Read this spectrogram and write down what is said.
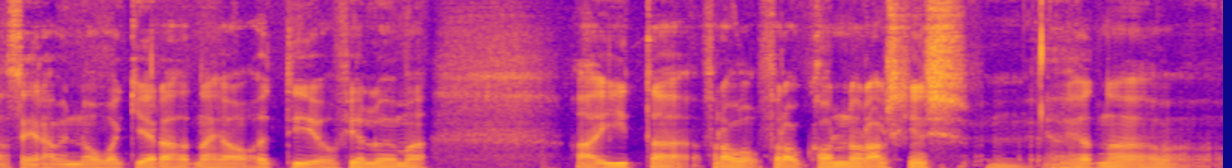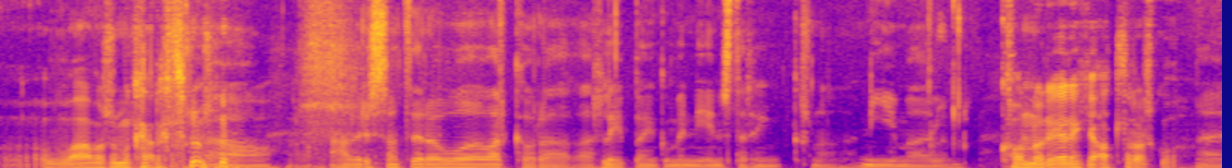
að þeir hafi nóg að gera þarna hjá ötti og félögum að að íta frá, frá Conor allskins mm, hérna og vafa sem að karakterum. Það verður samt þeirra að varkára að hleypa einhverjum inn í einstarhing nýjum aðlum Conor er ekki allra sko. Nei.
